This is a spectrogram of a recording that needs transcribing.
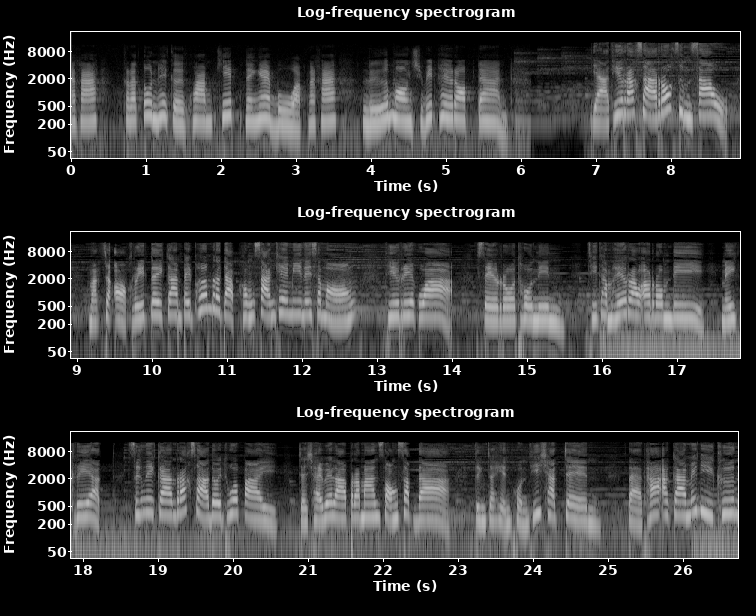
นะคะ กระตุ้นให้เกิดความคิดในแง่บวกนะคะ หรือมองชีวิตให้รอบด้านยาที่รักษาโรคซึมเศร้า มักจะออกฤทธิ์โดยการไปเพิ่มระดับของสารเคมีในสมอง ที่เรียกว่าเซโรโทนิน ที่ทำให้เราอารมณ์ดี ไม่เครียด ซึ่งในการรักษาโดยทั่วไป จะใช้เวลาประมาณ 2 สัปดาห์ จึงจะเห็นผลที่ชัดเจน แต่ถ้าอาการไม่ดีขึ้น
